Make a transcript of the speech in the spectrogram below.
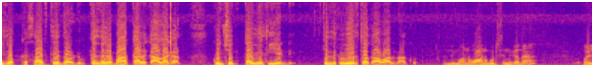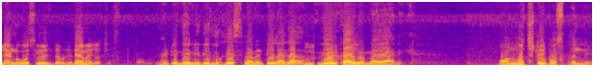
ఇది ఒక్కసారి తీద్దామండి కిందకి బాగా కాదు అలా కాదు. కొంచెం తవ్వి తీయండి. కిందకి వేరుతో కావాలి నాకు. అది మొన్న వాన కురిసింది కదా మళ్ళీ ఎండ కోసి వచ్చేటప్పుడు డ్యామేజ్ వచ్చేస్తుంది. అంటే నేను ఇది ఎందుకు తీస్తున్నానంటే ఇలాగా వేరుకాయలు ఉన్నాయా అని. వాన మచ్చ టైప్ వస్తుందండి.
